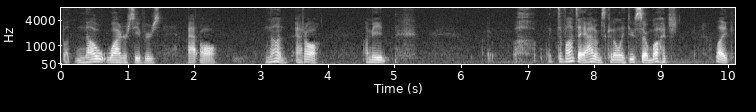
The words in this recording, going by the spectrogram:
but no wide receivers at all, none at all. I mean, like Davante Adams can only do so much, like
